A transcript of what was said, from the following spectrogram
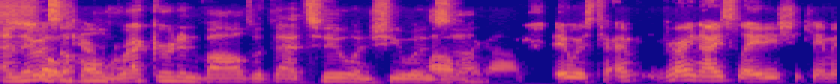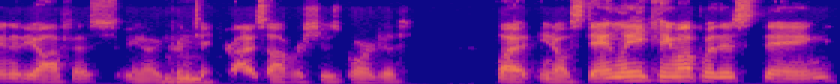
and there was So a whole record involved with that too. And she was Oh uh, my gosh, it was ter- very nice lady. She came into the office. You know, you couldn't Mhm. take your eyes off her. She was gorgeous. But you know, Stan Lee came up with this thing,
